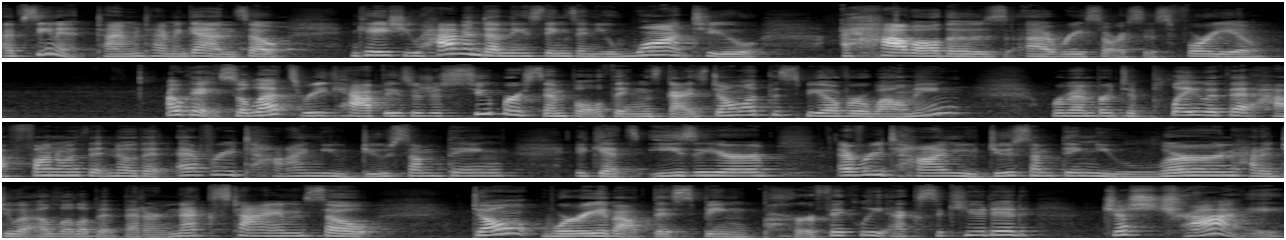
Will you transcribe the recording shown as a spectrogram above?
I've seen it time and time again. So, in case you haven't done these things and you want to, I have all those uh, resources for you. Okay, so let's recap. These are just super simple things, guys. Don't let this be overwhelming. Remember to play with it, have fun with it. Know that every time you do something, it gets easier. Every time you do something, you learn how to do it a little bit better next time. So don't worry about this being perfectly executed. Just try,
